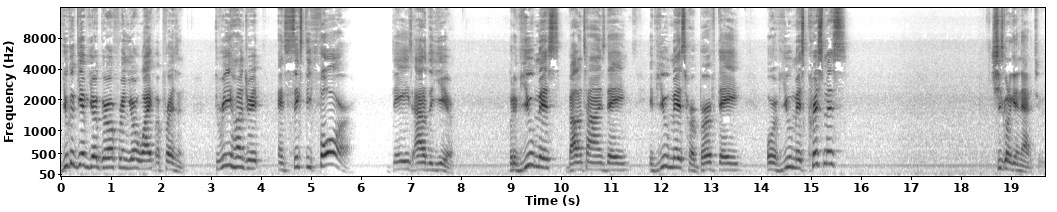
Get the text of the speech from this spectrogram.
You could give your girlfriend, your wife a present. 364 days out of the year. But if you miss Valentine's Day, if you miss her birthday, or if you miss Christmas, she's going to get an attitude.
